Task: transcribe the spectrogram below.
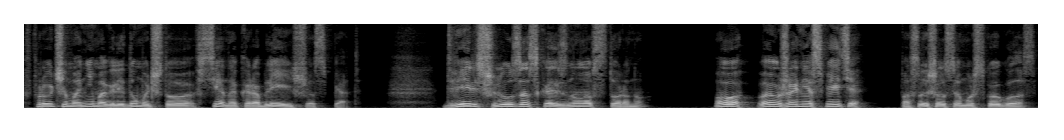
Впрочем, они могли думать, что все на корабле еще спят. Дверь шлюза скользнула в сторону. «О, вы уже не спите?» — послышался мужской голос.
